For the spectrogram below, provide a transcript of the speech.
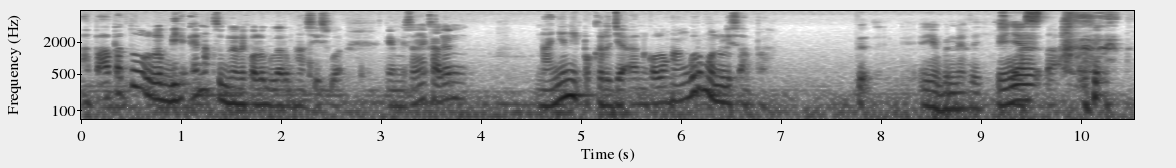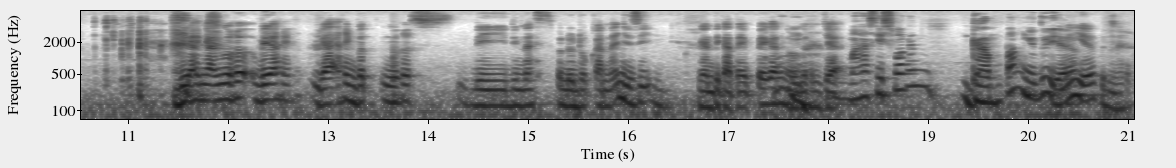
apa-apa tuh lebih enak sebenarnya kalau gelar mahasiswa. Kayak misalnya kalian nanya nih pekerjaan, kalau nganggur mau nulis apa? Tuh, iya benar sih. Kayaknya Swasta. biar nggak ngurus, biar nggak ribet ngurus di dinas pendudukan aja sih. Ganti KTP kan kalau kerja. mahasiswa kan gampang gitu ya. Iya benar.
